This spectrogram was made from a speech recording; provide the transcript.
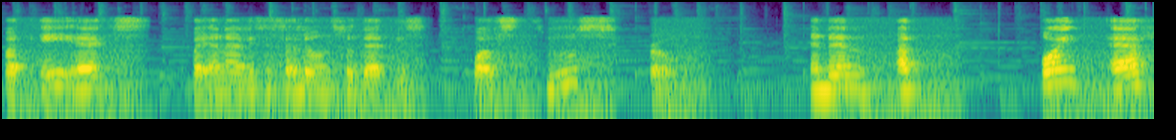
but AX, by analysis alone, so that is equals to 0. And then, at point F,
